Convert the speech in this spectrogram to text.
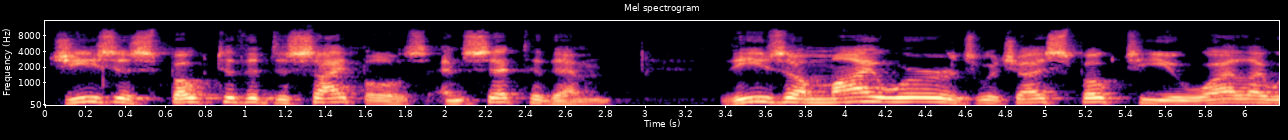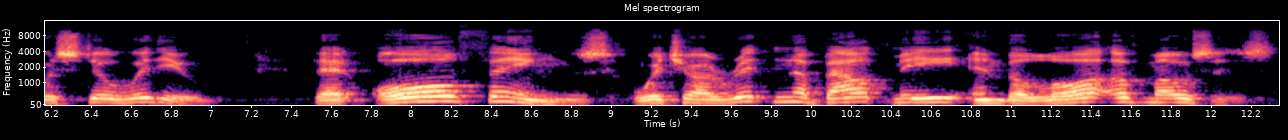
Jesus spoke to the disciples and said to them, These are my words which I spoke to you while I was still with you, that all things which are written about me in the law of Moses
